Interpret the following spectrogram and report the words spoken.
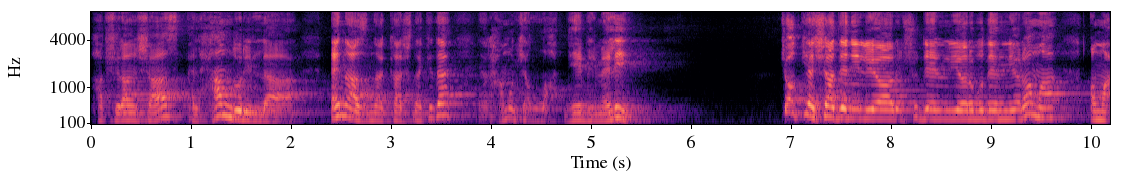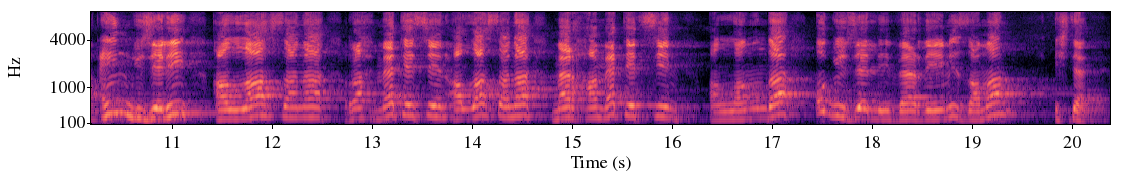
Hapşıran şahıs elhamdülillah. En azından karşındaki de yerhamukallah diyebilmeli. Çok yaşa deniliyor, şu deniliyor, bu deniliyor ama ama en güzeli Allah sana rahmet etsin, Allah sana merhamet etsin anlamında o güzelliği verdiğimiz zaman işte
